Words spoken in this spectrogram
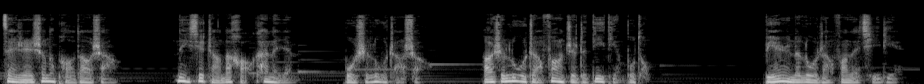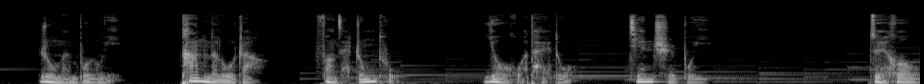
在人生的跑道上，那些长得好看的人，不是路障少，而是路障放置的地点不同。别人的路障放在起点，入门不容易；他们的路障放在中途，诱惑太多，坚持不易。最后，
